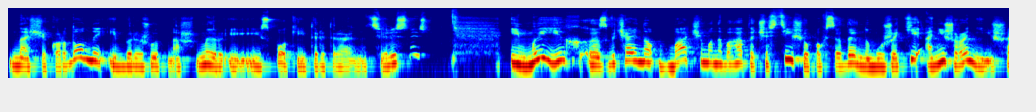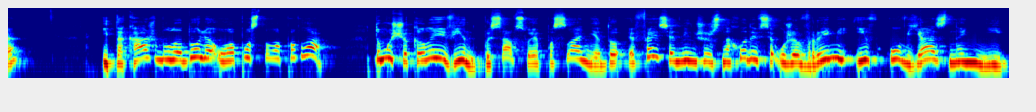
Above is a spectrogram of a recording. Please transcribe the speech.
наші кордони і бережуть наш мир і спокій, і територіальну цілісність. І ми їх, е, звичайно, бачимо набагато частіше у повсякденному житті, аніж раніше. І така ж була доля у апостола Павла. Тому що коли він писав своє послання до Ефесян, він же знаходився уже в Римі і в ув'язненні.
